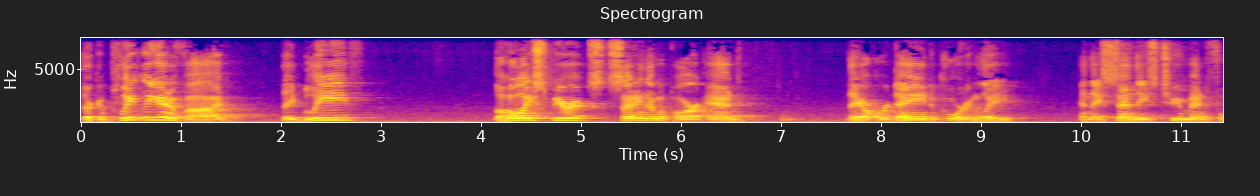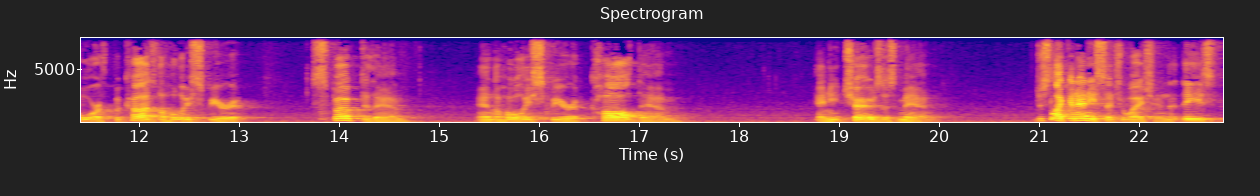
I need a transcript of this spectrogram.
They're completely unified. They believe the Holy Spirit's setting them apart, and they are ordained accordingly, and they send these two men forth because the Holy Spirit spoke to them, and the Holy Spirit called them, and He chose His men. Just like in any situation, that these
